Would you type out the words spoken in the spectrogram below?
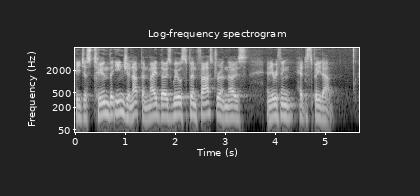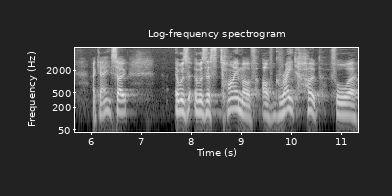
he just turned the engine up and made those wheels spin faster and those and everything had to speed up. Okay? So it was, it was this time of, of great hope for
